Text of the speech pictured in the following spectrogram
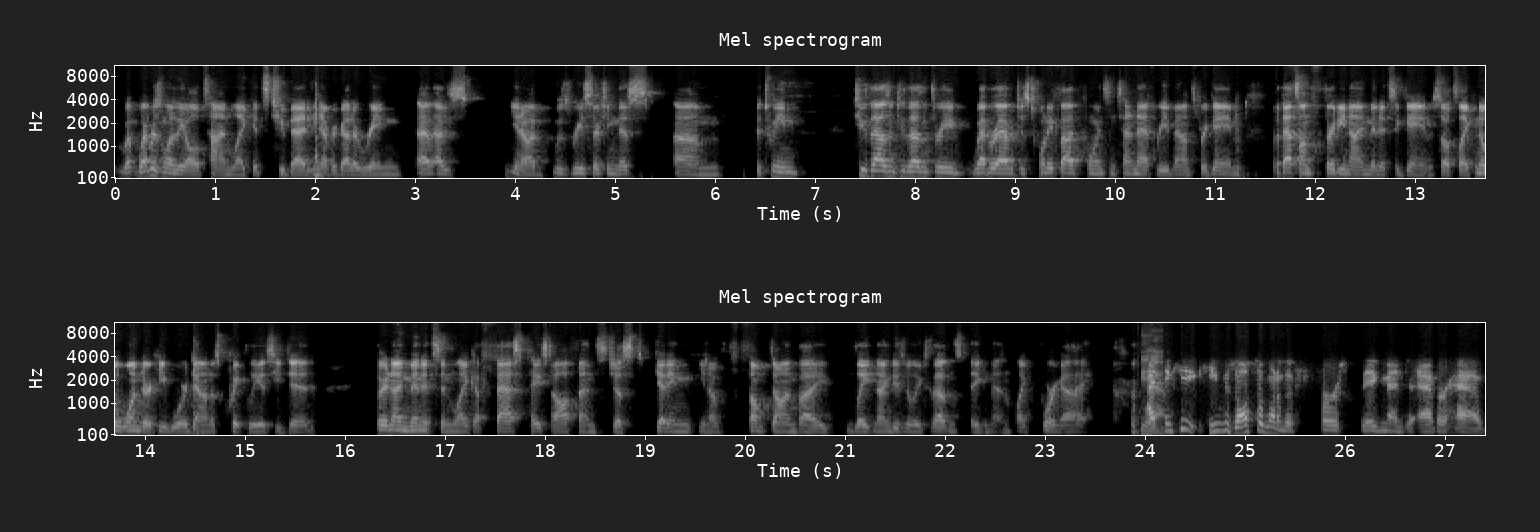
Webber's one of the all time like it's too bad he never got a ring. I, I was you know I was researching this um, between 2000 2003 Webber averages 25 points and 10 and a half rebounds per game, but that's on 39 minutes a game. So it's like no wonder he wore down as quickly as he did. 39 minutes in like a fast paced offense, just getting you know thumped on by late 90s early 2000s big men. Like poor guy. yeah. I think he he was also one of the first big men to ever have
